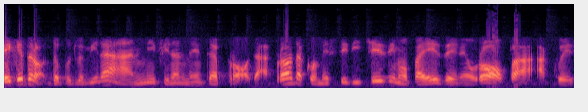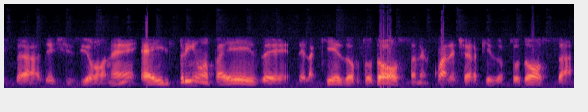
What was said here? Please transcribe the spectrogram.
e che però dopo 2000 anni finalmente approda. Approda come sedicesimo paese in Europa a questa decisione, è il primo paese della Chiesa ortodossa nel quale c'è la Chiesa ortodossa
